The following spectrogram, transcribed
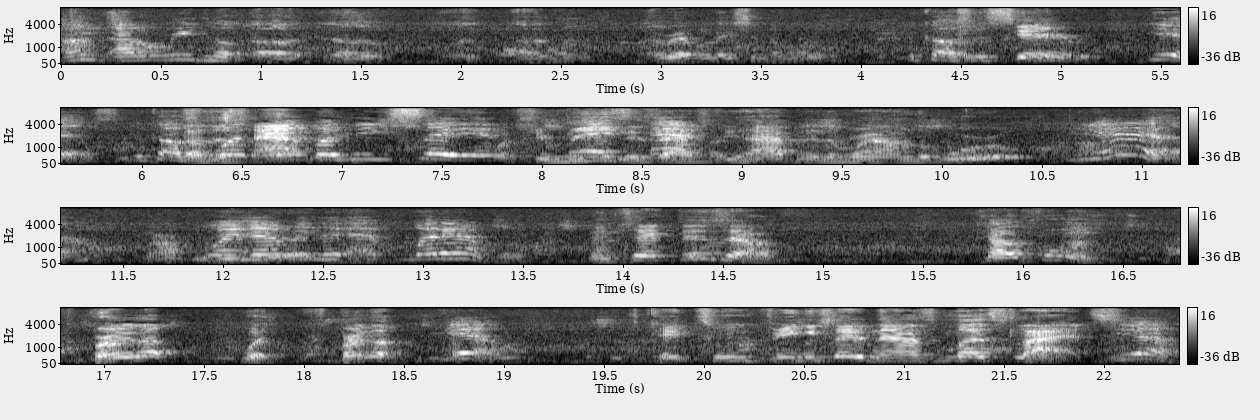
I'm, I don't read no uh, uh, uh, uh, Revelation no more because Because it's scary. scary. Yes, because whatever he said, What you're has reading is actually happening around the world. Yeah, whatever, that. whatever. Then check this out. California. Burn it up. What? Burn it up. Yeah, Okay, two, three weeks later, now it's mudslides. yeah.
